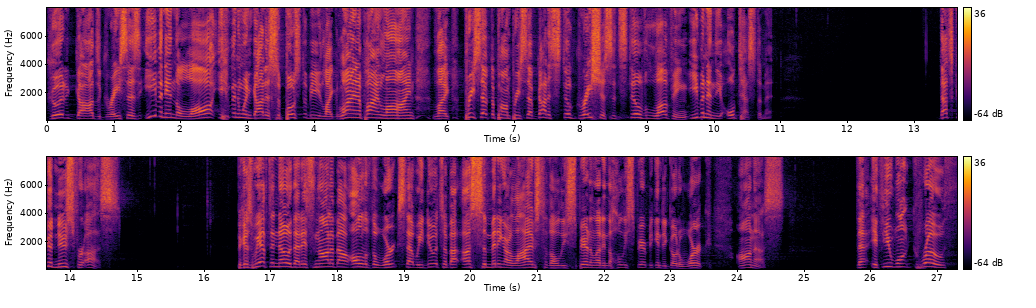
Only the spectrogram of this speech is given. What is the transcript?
good God's grace is, even in the law, even when God is supposed to be like line upon line, like precept upon precept. God is still gracious and still loving, even in the Old Testament. That's good news for us. Because we have to know that it's not about all of the works that we do, it's about us submitting our lives to the Holy Spirit and letting the Holy Spirit begin to go to work on us. That if you want growth,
